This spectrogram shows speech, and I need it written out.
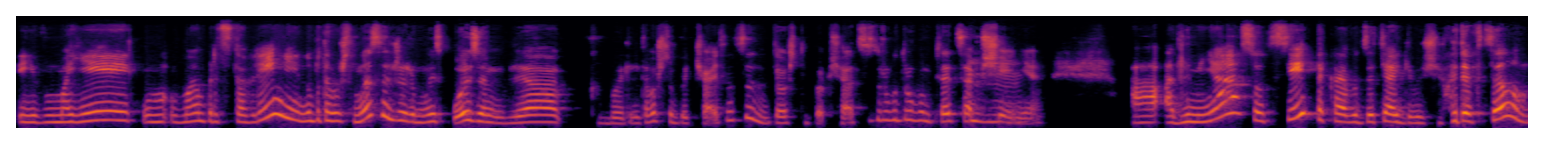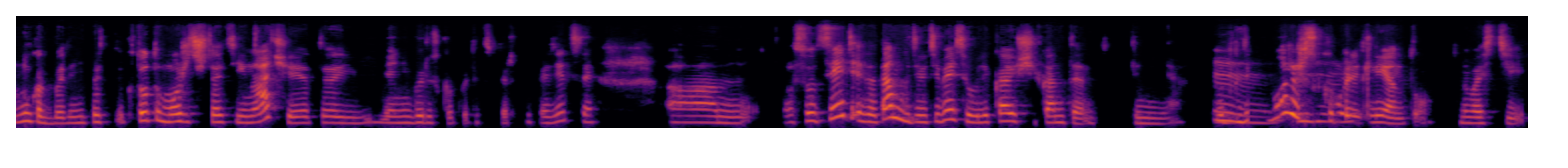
И в, моей, в моем представлении, ну, потому что мессенджеры мы используем для, как бы, для того, чтобы чатиться, для того, чтобы общаться друг с другом, писать сообщения. Mm-hmm. А, а для меня соцсеть такая вот затягивающая, хотя в целом, ну, как бы это не... Кто-то может считать иначе, это я не говорю с какой-то экспертной позиции. А, соцсеть — это там, где у тебя есть увлекающий контент для меня. Вот mm-hmm. где ты можешь mm-hmm. скроллить ленту новостей,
